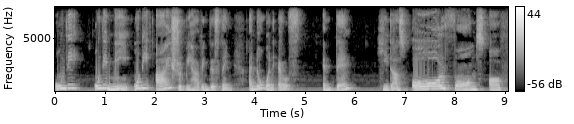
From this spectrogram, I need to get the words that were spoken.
only only me, only I should be having this thing and no one else. And then he does all forms of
